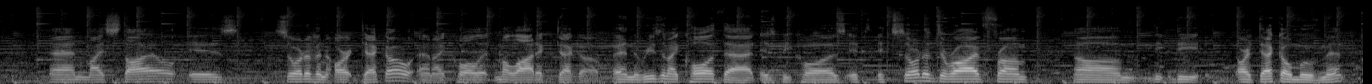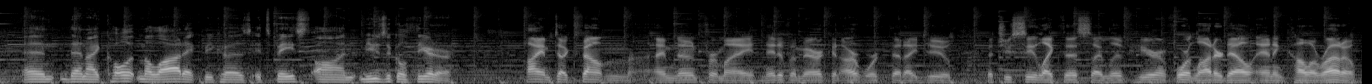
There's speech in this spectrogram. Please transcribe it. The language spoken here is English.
and my style is sort of an art deco, and I call it melodic deco. And the reason I call it that is because it, it's sort of derived from um, the, the art deco movement, and then I call it melodic because it's based on musical theater. Hi, I'm Doug Fountain. I'm known for my Native American artwork that I do that you see like this. I live here in Fort Lauderdale and in Colorado.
